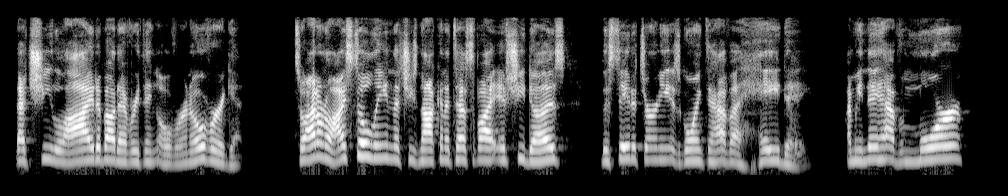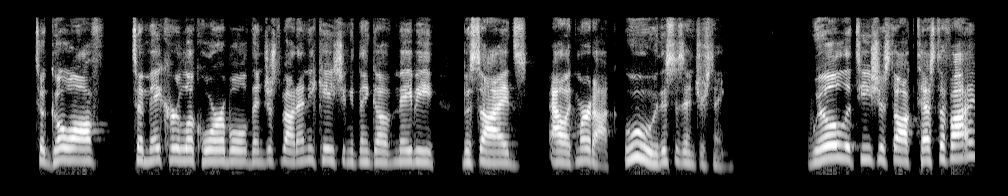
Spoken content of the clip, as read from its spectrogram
that she lied about everything over and over again. So I don't know. I still lean that she's not going to testify. If she does, the state attorney is going to have a heyday. I mean, they have more to go off to make her look horrible than just about any case you can think of, maybe besides Alec Murdaugh. Ooh, this is interesting. Will Letecia Stauch testify?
